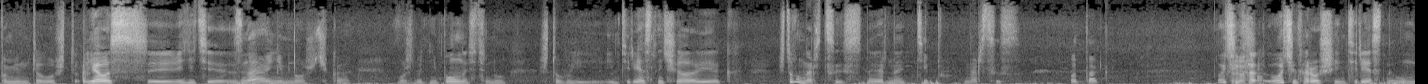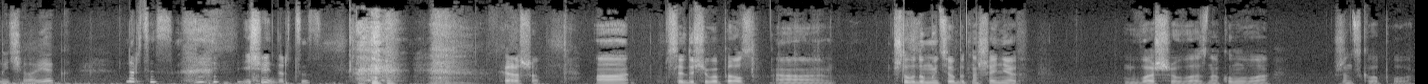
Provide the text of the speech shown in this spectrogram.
помимо того, что... Я вас, э, видите, знаю немножечко. Может быть, не полностью, но что вы интересный человек, что вы нарцисс. Наверное, тип нарцисс. Вот так. Очень, Хорошо. хо- очень хороший, интересный, умный человек. Нарцисс. Еще и нарцисс. Хорошо. А, следующий вопрос. А, что вы думаете об отношениях вашего знакомого женского пола?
